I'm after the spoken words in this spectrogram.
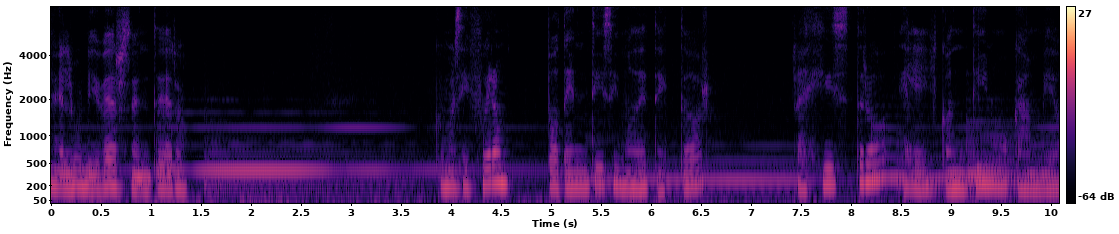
el universo entero. Como si fuera un potentísimo detector, registro el continuo cambio.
